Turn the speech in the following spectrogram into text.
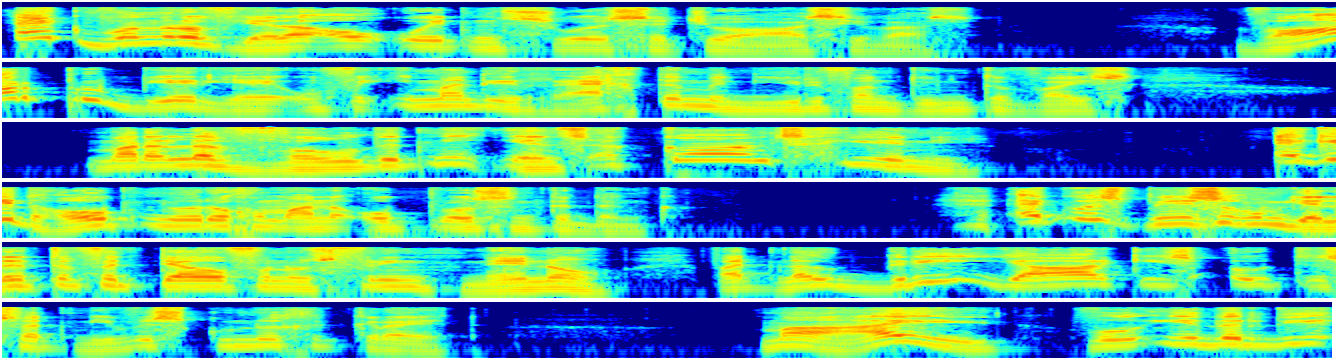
ek wonder of jy al ooit in so 'n situasie was. Waar probeer jy om vir iemand die regte manier van doen te wys, maar hulle wil dit nie eens 'n kans gee nie? Ek het hulp nodig om aan 'n oplossing te dink. Ek was besig om julle te vertel van ons vriend Nenno wat nou 3 jaartjies oud is wat nuwe skoene gekry het. Maar hy wil eerder die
